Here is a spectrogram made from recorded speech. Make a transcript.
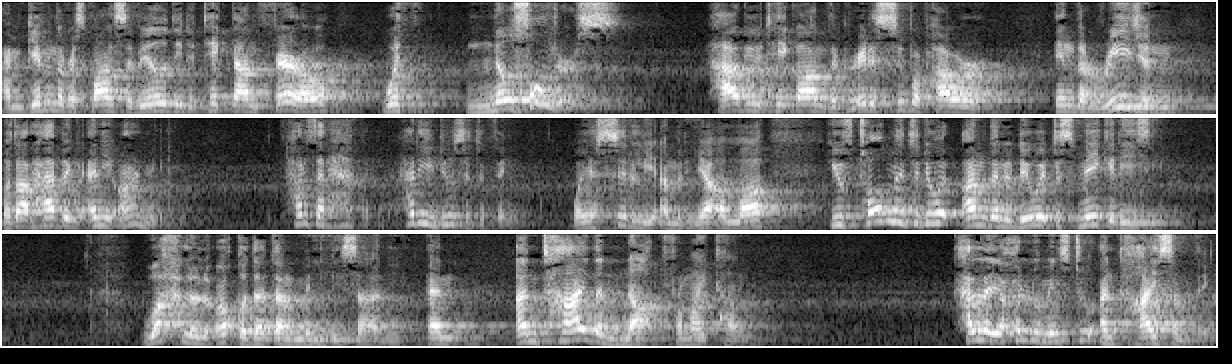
I'm given the responsibility to take down Pharaoh with no soldiers. How do you take on the greatest superpower in the region without having any army? How does that happen? How do you do such a thing? وَيَسِّرْ لِي أَمْرِي Ya Allah, you've told me to do it, I'm going to do it, just make it easy. وَحْلُلْ عُقْدَةً مِّن لِسَانِي And untie the knot from my tongue. حَلَّ يَحُلُّ means to untie something.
